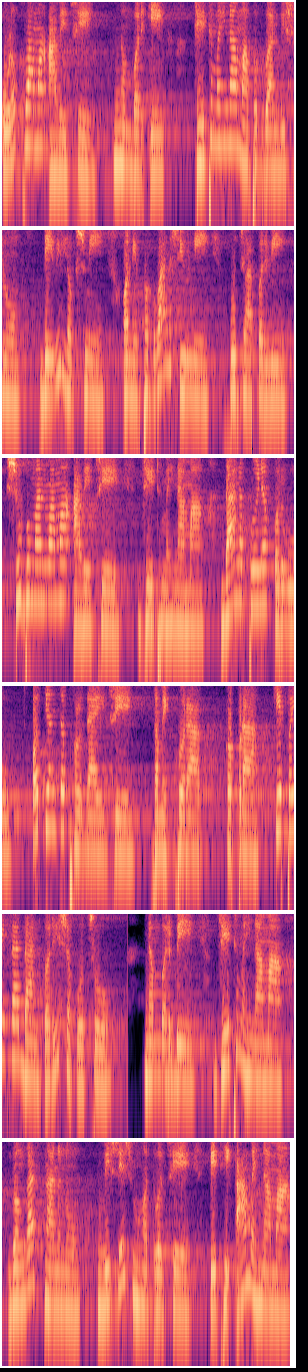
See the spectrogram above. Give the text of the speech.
ઓળખવામાં આવે છે. નંબર એક, જેઠ મહિનામાં ભગવાન વિષ્ણુ, દેવી લક્ષ્મી અને ભગવાન શિવની પૂજા કરવી શુભ માનવામાં આવે છે. જેઠ મહિનામાં દાન પુણ્ય કરવું અત્યંત ફળદાયી છે. તમે ખોરાક કપડાં કે પૈસા દાન કરી શકો છો. નંબર બે, જેઠ મહિનામાં ગંગા સ્નાનનું વિશેષ મહત્વ છે. તેથી આ મહિનામાં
